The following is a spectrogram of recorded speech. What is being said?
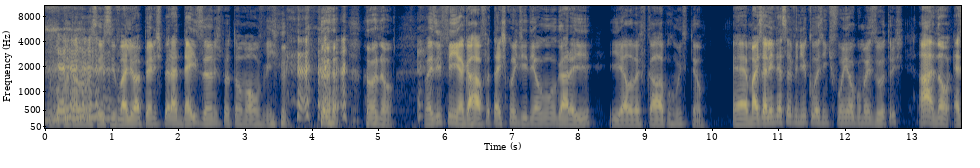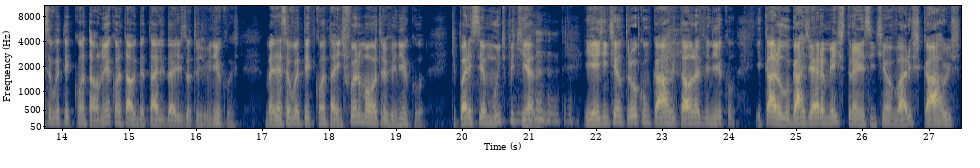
Eu vou contar pra vocês se valeu a pena esperar 10 anos pra tomar um vinho ou não. Mas enfim, a garrafa tá escondida em algum lugar aí e ela vai ficar lá por muito tempo. É, mas além dessa vinícola, a gente foi em algumas outras. Ah, não, essa eu vou ter que contar. Eu não ia contar o detalhe das outras vinícolas, mas essa eu vou ter que contar. A gente foi numa outra vinícola que parecia muito pequena. E a gente entrou com o carro e tal na vinícola. E, cara, o lugar já era meio estranho, assim, tinha vários carros,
